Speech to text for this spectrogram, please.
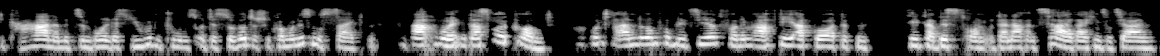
die Kahane mit Symbol des Judentums und des sowjetischen Kommunismus zeigten. Ach, woher das wohl kommt? Unter anderem publiziert von dem AfD-Abgeordneten Peter Bistron und danach in zahlreichen sozialen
